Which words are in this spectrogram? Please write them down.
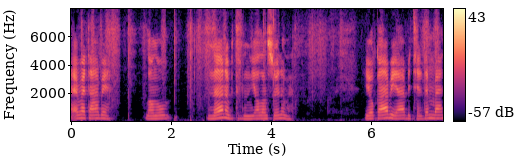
Evet abi. Lan o ne ara bitirdin? Yalan söyleme. Yok abi ya bitirdim ben.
